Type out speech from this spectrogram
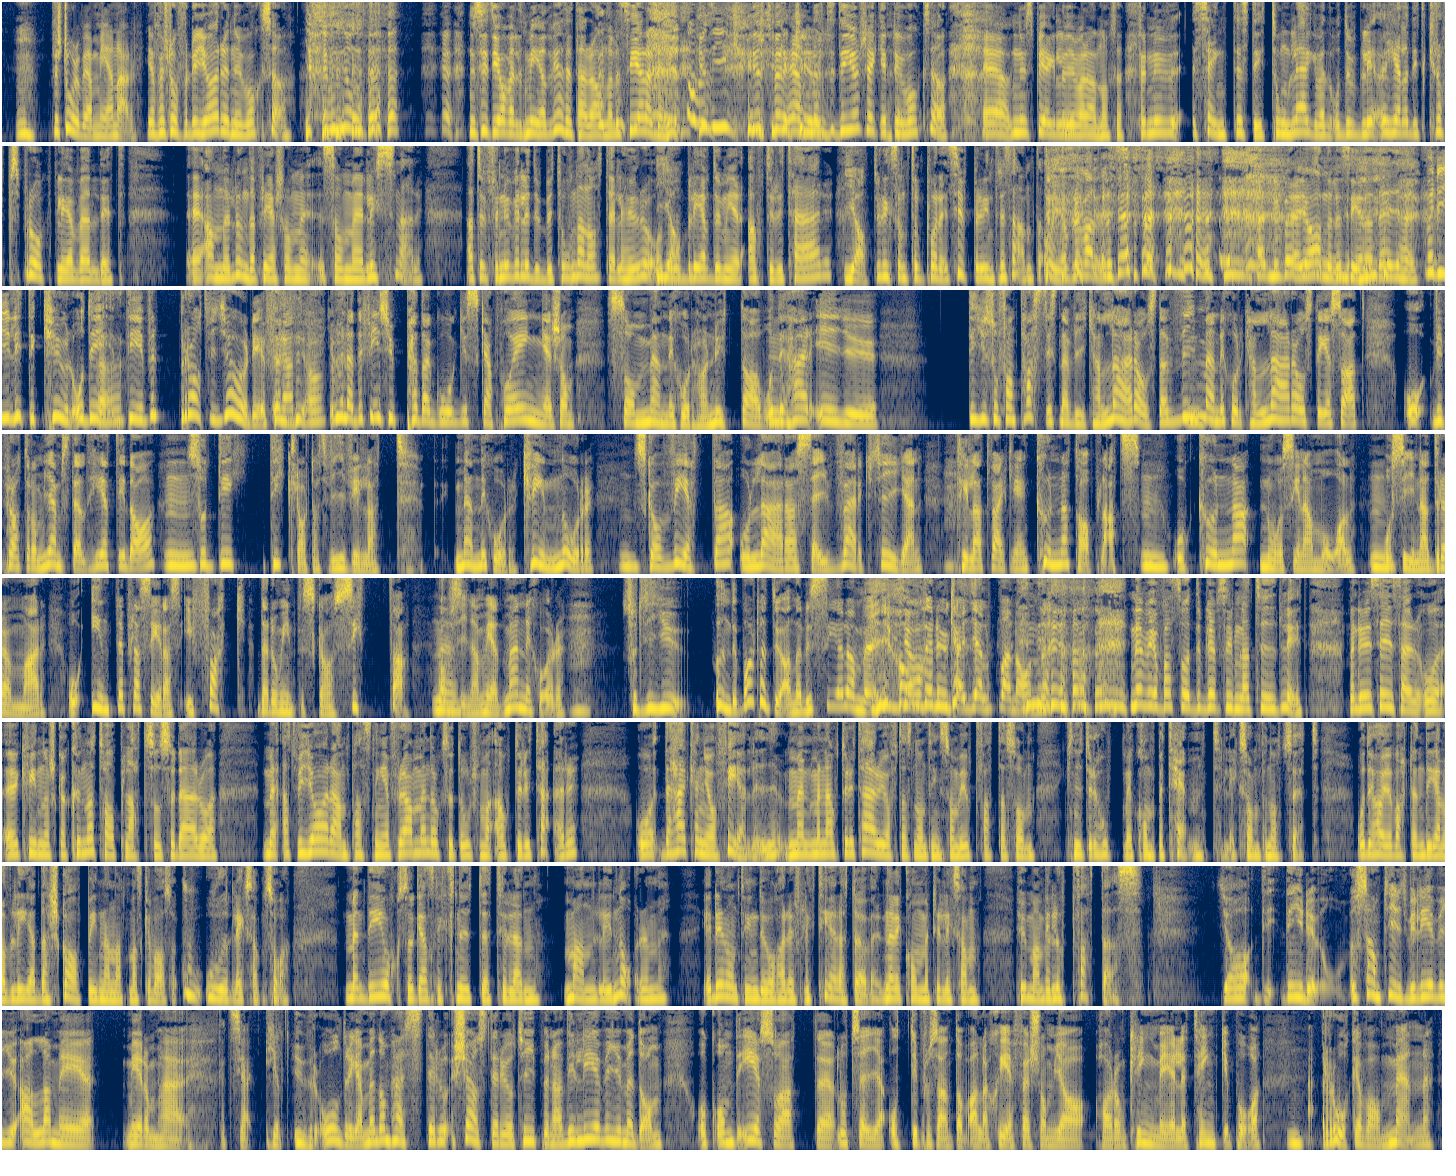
Förstår du vad jag menar? Jag förstår för du gör det nu också. nu sitter jag väldigt medvetet här och analyserar dig. det Just för ämnet, det gör säkert du också. Eh, nu speglar vi varandra också. För nu sänktes ditt tonläge och du blev, hela ditt kroppsspråk blev väldigt eh, annorlunda för er som, som eh, lyssnar. Att för nu ville du betona något, eller hur? Och Ja. då blev du mer auktoritär. Ja. Du liksom tog på dig, superintressant. Oj, jag blev alldeles... nu börjar jag analysera dig här. Men det är ju lite kul och det, det är väl bra att vi gör det. För att, Ja. jag menar, det finns ju pedagogiska poänger som, som människor har nytta av. Och det här är ju det är ju så fantastiskt när vi kan lära oss, när vi människor kan lära oss det så att, och vi pratar om jämställdhet idag, så det, det är klart att vi vill att människor, kvinnor, ska veta och lära sig verktygen till att verkligen kunna ta plats och kunna nå sina mål och sina drömmar och inte placeras i fack där de inte ska sitta av Nej. sina medmänniskor. Så det är ju underbart att du analyserar mig, Ja. om det nu kan hjälpa någon. Nej men jag bara så, det blev så himla tydligt. Men det vi säger så här, och, eh, kvinnor ska kunna ta plats och sådär. Men att vi gör anpassningen, för du använder också ett ord som var auktoritär. Och det här kan jag ha fel i. Men, men auktoritär är ju oftast någonting som vi uppfattar som knyter ihop med kompetent. Liksom på något sätt. Och det har ju varit en del av ledarskap innan att man ska vara så, oh, oh, liksom så. Men det är också ganska knutet till en manlig norm. Är det någonting du har reflekterat över när det kommer till liksom hur man vill uppfattas? Ja, det, det är ju det. Och samtidigt, vi lever ju alla med med de här, jag ska inte säga helt uråldriga, men de här stereo, könsstereotyperna, vi lever ju med dem. Och om det är så att, eh, låt säga 80% av alla chefer som jag har omkring mig eller tänker på mm. råkar vara män.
